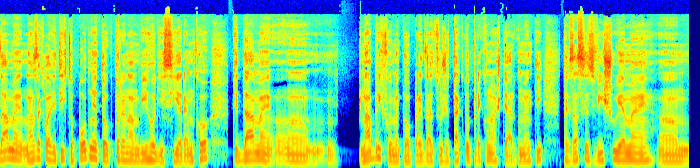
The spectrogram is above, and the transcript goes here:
dáme na základe týchto podnetov, ktoré nám vyhodí CRM, keď dáme e, nabrifujeme toho predajcu, že takto prekonáš tie argumenty, tak zase zvyšujeme um,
